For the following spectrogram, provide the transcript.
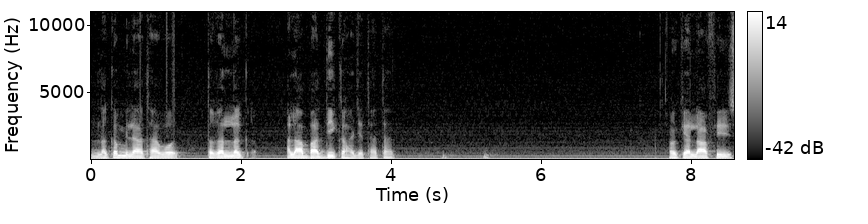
लकब मिला था, वो तगलक अलाबादी कहा जाता था। ओके, अल्लाह हाफिज़।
